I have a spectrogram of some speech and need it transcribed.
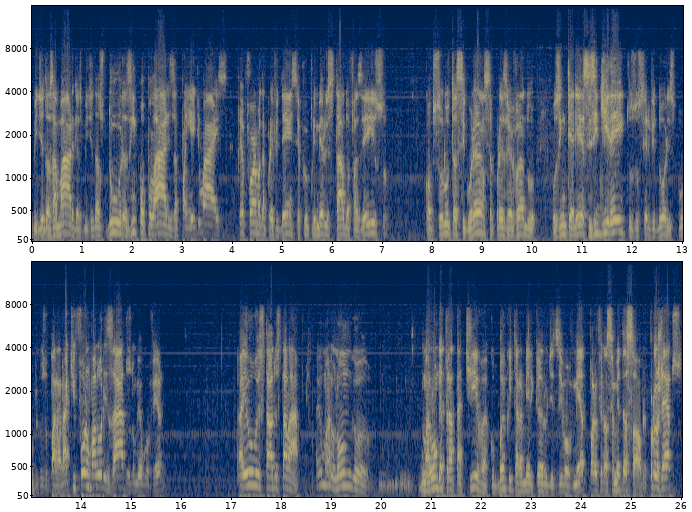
Medidas amargas, medidas duras, impopulares, apanhei demais. Reforma da Previdência, fui o primeiro estado a fazer isso, com absoluta segurança, preservando os interesses e direitos dos servidores públicos do Paraná, que foram valorizados no meu governo. Aí o Estado estava apto. Aí uma longa, uma longa tratativa com o Banco Interamericano de Desenvolvimento para o financiamento dessa obra. Projetos,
